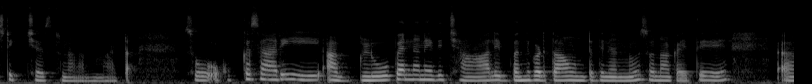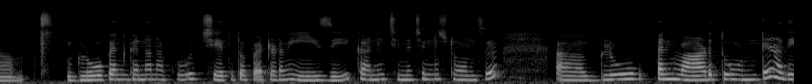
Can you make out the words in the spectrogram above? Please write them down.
స్టిక్ చేస్తున్నాను అనమాట సో ఒక్కొక్కసారి ఆ గ్లూ పెన్ అనేది చాలా ఇబ్బంది పడుతూ ఉంటుంది నన్ను. సో నాకైతే గ్లూ పెన్ కన్నా నాకు చేతితో పెట్టడం ఈజీ. కానీ చిన్న చిన్న స్టోన్స్ గ్లూ పెన్ వాడుతూ ఉంటే అది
